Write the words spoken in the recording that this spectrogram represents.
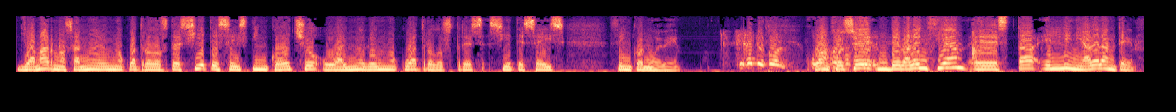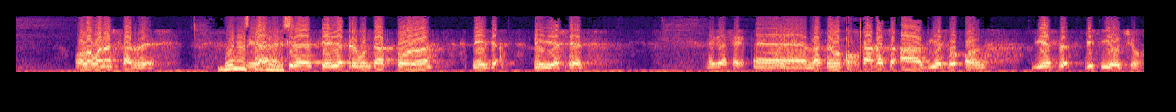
llamarnos al 914237658 o al 9 914237659. Fíjate, Paul. Juan José de Valencia está en línea. Adelante. Hola, buenas tardes. Buenas tardes. Quería preguntar por Mediaset. Mediaset. Eh, las tengo compradas a 10, o 10 18.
